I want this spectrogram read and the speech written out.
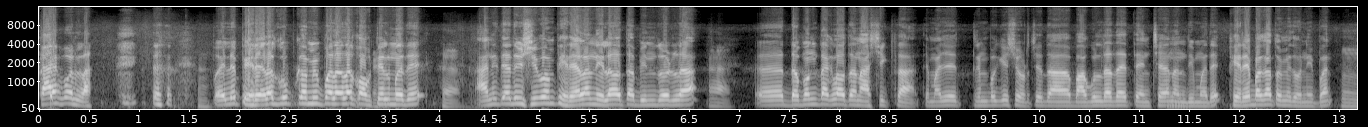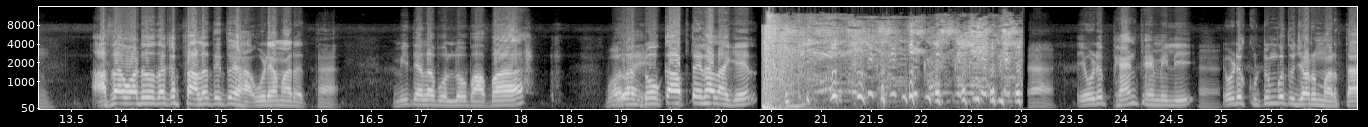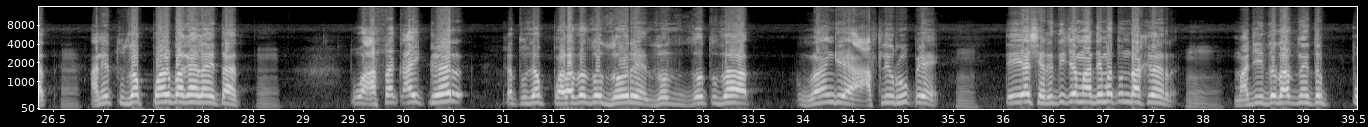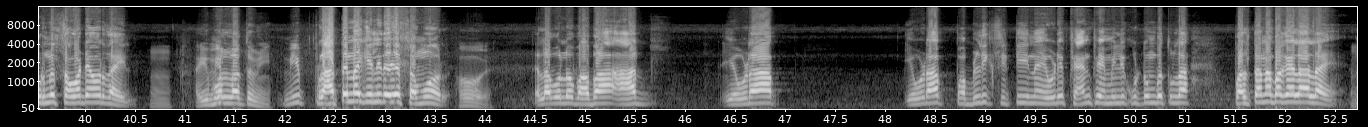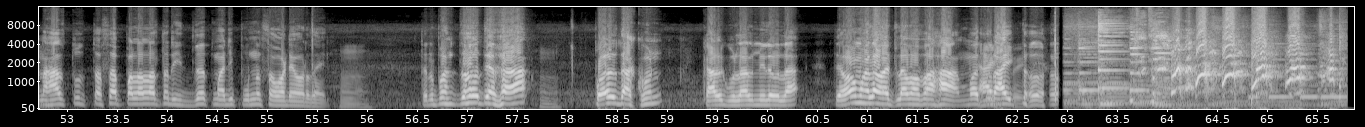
काय बोलला? पहिले फेऱ्याला खूप कमी पळाला कॉकटेल मध्ये आणि त्या दिवशी पण फेऱ्याला नेला होता बिनजोडला. दबंग टाकला होता नाशिकचा. ते माझे त्र्यंबकेश्वरचे दा बागुलदादा आहेत त्यांच्या नंदीमध्ये. फेरे बघा तुम्ही दोन्ही पण. असा वाटत होता का चालत येतोय हा उड्या मारत. मी त्याला बोललो बाबा बोल मला. डोका आपटायला लागेल. एवढे फॅन फॅमिली. एवढे कुटुंब तुझ्यावर मरतात आणि तुझा पळ बघायला येतात. तू असा काय कर का तुझ्या पळाचा जो जोर आहे जो जो तुझा रंग आहे असली रूप आहे हम्म, ते या शर्यतीच्या माध्यमातून दाखर हम्म, माझी इज्जत आज नाही तर पूर्ण सवाट्यावर जाईल. हम्म. हे बोलला तुम्ही. मी प्रार्थना केली त्याच्यासमोर. होय. त्याला बोललो बाबा आज एवढा एवढा पब्लिक सिटी ना एवढी फॅन फॅमिली कुटुंब तुला पलताना बघायला आलाय. ना आज तू तसा पळाला तर इज्जत माझी पूर्ण सवाट्यावर जाईल. हम्म, तर पण तो त्याचा हम्म. पळ दाखवून काल गुलाल मिळवला तेव्हा मला वाटलं बाबा हा मग तो ऐकतोय. ऐकतो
